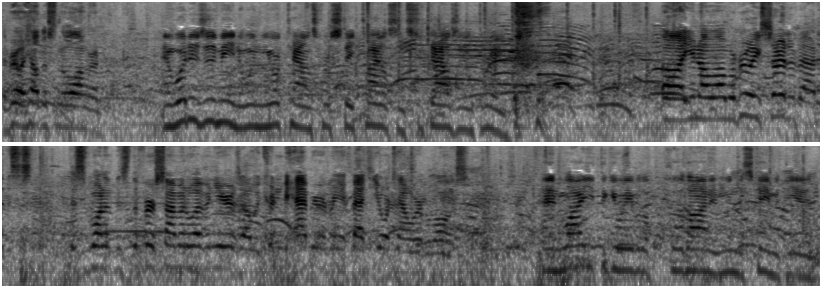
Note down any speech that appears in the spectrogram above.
they really helped us in the long run. And what does it mean to win Yorktown's first state title since 2003? Uh, you know, uh, we're really excited about it. This is this is one of, this is the first time in 11 years. Uh, we couldn't be happier to bring it back to Yorktown where it belongs. And why do you think you were able to hold on and win this game at the end?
